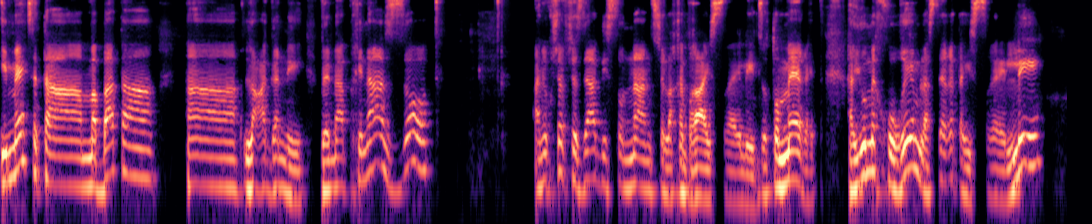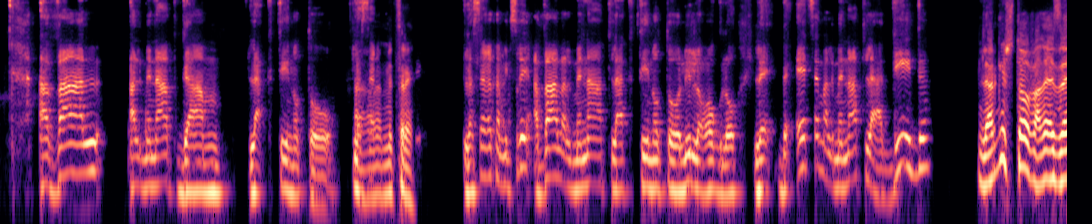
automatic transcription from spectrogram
אימץ את המבט הלעגני, ומהבחינה הזאת, אני חושב שזה הדיסוננס של החברה הישראלית. זאת אומרת, היו מכורים לסרט הישראלי, אבל על מנת גם להקטין אותו. לסרט לסרט המצרי, אבל על מנת להקטין אותו, ללעוג לו, בעצם על מנת להגיד... להרגיש טוב, איזה,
